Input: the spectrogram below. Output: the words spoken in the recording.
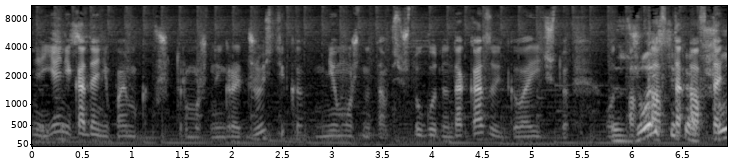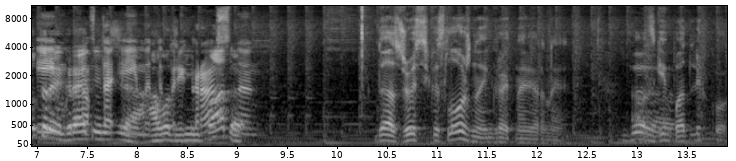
Не, я никогда не пойму, как в шутер можно играть джойстика. Мне можно там все что угодно доказывать, говорить, что С ав- джойстика авто- в шутеры автоэйм- играть нельзя, а это вот с прекрасно. геймпада- Да, с джойстика сложно играть, наверное. Да, А с геймпада легко.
